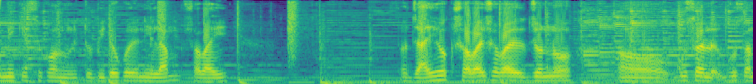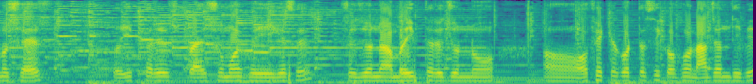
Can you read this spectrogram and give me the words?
আমি কিছুক্ষণ একটু ভিডিও করে নিলাম সবাই। তো যাই হোক, সবাই সবার জন্য গুছানো গুছানো শেষ। তো ইফতারের প্রায় সময় হয়ে গেছে। সেই জন্য আমরা ইফতারের জন্য অপেক্ষা করতেছি কখন আজান দিবে।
